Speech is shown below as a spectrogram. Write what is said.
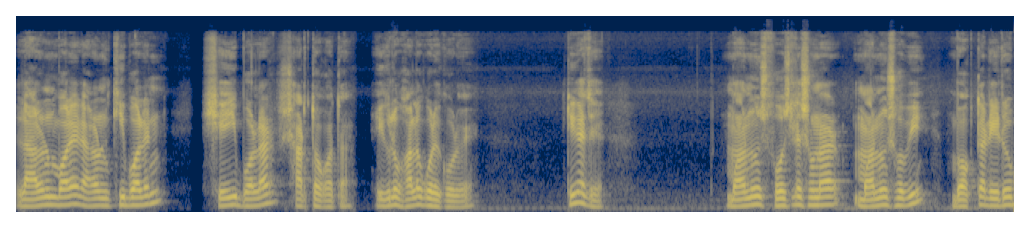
লালন বলে, লালন কি বলেন? সেই বলার সার্থকতা, এগুলো ভালো করে করবে। ঠিক আছে? মানুষ ফসলে শোনার মানুষ হবি। বক্তার এরূপ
